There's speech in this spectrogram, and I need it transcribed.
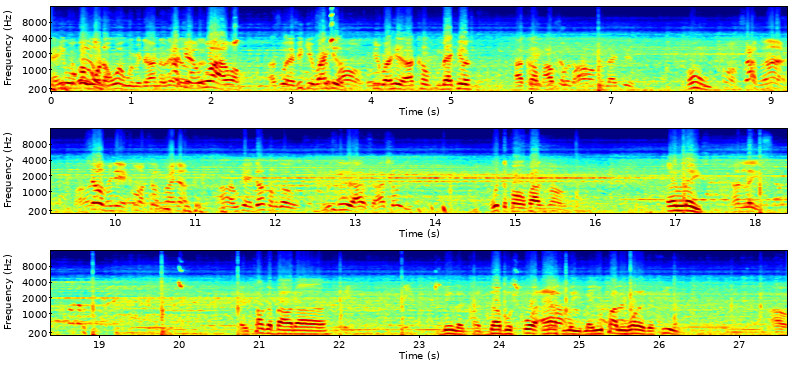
And he won't go one on one with me. Though. I know that. I can't. though, 'cause Why? I won't. I swear, if he get right here, he right here. I come from back here. I come out full like this. Boom. Come on, stop lying. Show me there. Come on, show me right now. Uh, we can't dunk on the goal. We good. I'll, I'll show you. With the Foamposites on, Unlaced. unlaced. They talk about uh being a, a double sport athlete, man. You probably one of the few. Oh,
